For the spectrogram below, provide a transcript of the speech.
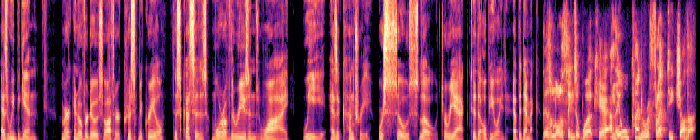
As we begin, American Overdose author Chris McGreal discusses more of the reasons why we as a country were so slow to react to the opioid epidemic. There's a lot of things at work here, and they all kind of reflect each other.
